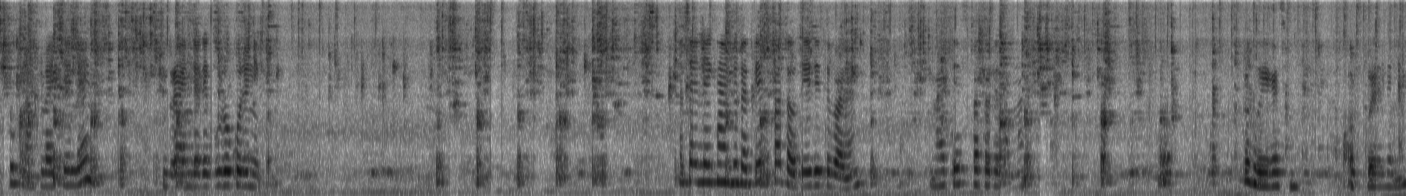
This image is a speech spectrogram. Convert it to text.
শুকনা খোলায় তেলে গ্রাইন্ডারে গুঁড়ো করে নিব চাইলে এখানে দুটা তেজপাতাও দিয়ে দিতে পারেন। না, তেজপাতা দেব না। হয়ে গেছে। অফ করে দিলাম।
